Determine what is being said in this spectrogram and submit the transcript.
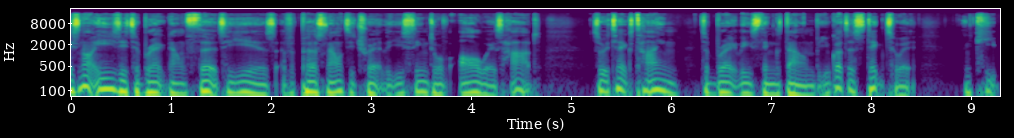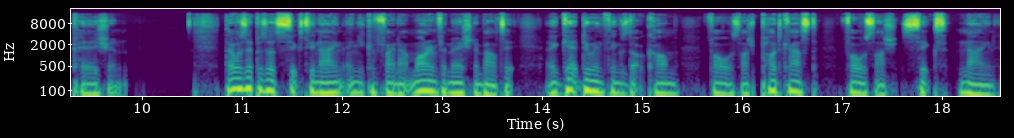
It's not easy to break down 30 years of a personality trait that you seem to have always had. So it takes time to break these things down, but you've got to stick to it and keep patient. That was episode 69, and you can find out more information about it at getdoingthings.com forward slash podcast forward slash 69.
